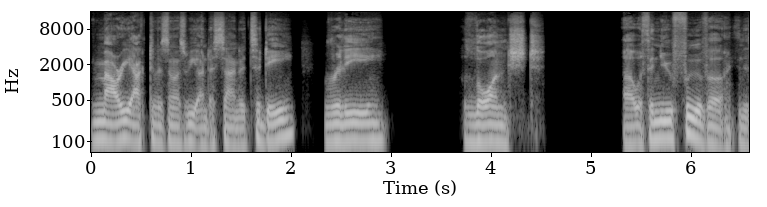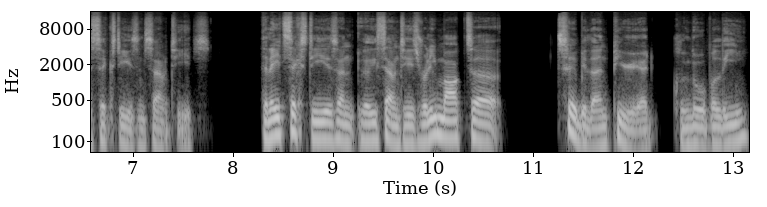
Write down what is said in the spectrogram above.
Maori activism, as we understand it today, really launched uh, with a new fervor in the 60s and 70s. The late 60s and early 70s really marked a turbulent period globally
